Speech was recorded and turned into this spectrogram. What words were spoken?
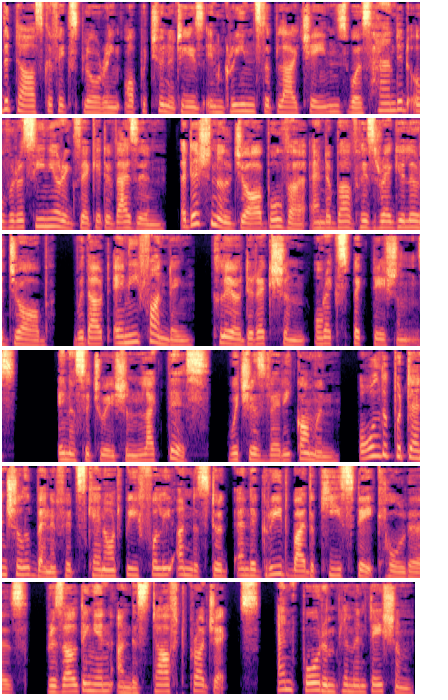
The task of exploring opportunities in green supply chains was handed over a senior executive as an additional job over and above his regular job, without any funding, clear direction, or expectations. In a situation like this, which is very common, all the potential benefits cannot be fully understood and agreed by the key stakeholders, resulting in understaffed projects and poor implementation.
